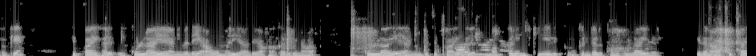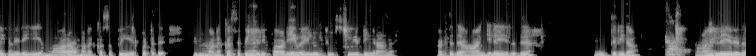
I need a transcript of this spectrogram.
ஓகே சிப்பாய்கள் இக்குள்ளாயை அணிவதை அவமரியாதையாக கருதினார் அக்குள்ளாயை அணிந்த சிப்பாய்கள் மக்களின் கேலிக்கும் கிண்டலுக்கும் உள்ளாயினர். இதனால் சிப்பாய்களிடையே மாறா மனக்கசப்பு ஏற்பட்டது. இம்மனக்கசப்பின் வெளிப்பாடே வேலூர் கிளர்ச்சி அப்படிங்கிறாங்க. அடுத்தது ஆங்கிலேயரது உங்களுக்கு தெரியுதா? ஆங்கிலேயரது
